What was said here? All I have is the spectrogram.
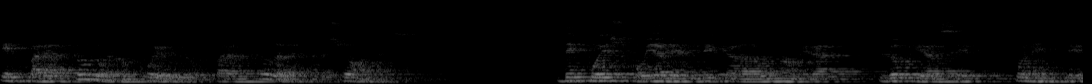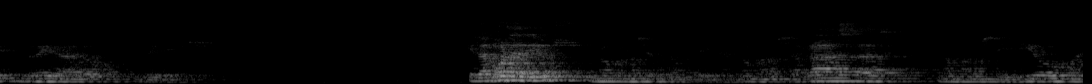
es para todos los pueblos, para todas las personas. Después, obviamente, cada uno verá lo que hace con este regalo de Dios. El amor de Dios no conoce fronteras, no conoce razas, no conoce idiomas,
